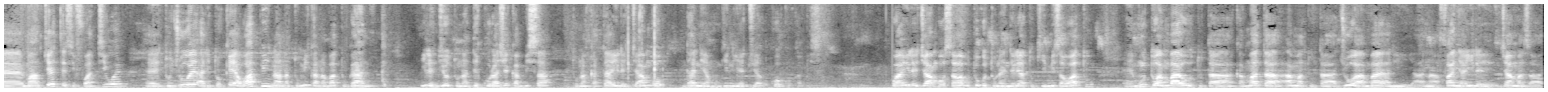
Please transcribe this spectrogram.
e, maankete zifuatiwe, e, tujue alitokea wapi na anatumika na batu gani. Ile ndio tuna dekuraje kabisa tunakataa ile jambo ndani ya mwingine yetu ya Rukoko kabisa, kwa ile jambo sababu tuko tunaendelea tukihimiza watu e, mtu ambayo tutakamata ama tutajua ambaye anafanya ile njama za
